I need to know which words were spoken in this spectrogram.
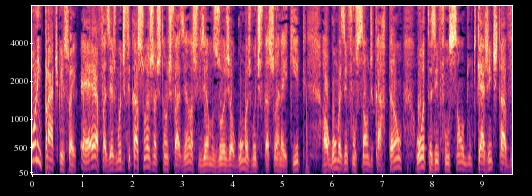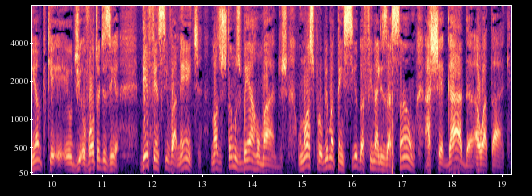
pôr em prática isso aí? É, fazer as modificações nós estamos fazendo. Nós fizemos hoje algumas modificações na equipe, algumas em função de cartão, outras em função do que a gente está vendo, porque eu, eu volto a dizer, defensivamente nós estamos bem arrumados. O nosso problema tem sido a finalização, a chegada ao ataque.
